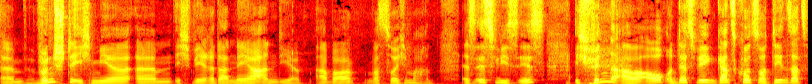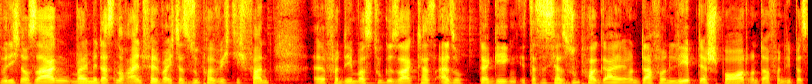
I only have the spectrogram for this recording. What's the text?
ähm, wünschte ich mir, ähm, ich wäre da näher an dir. Aber was soll ich machen? Es ist, wie es ist. Ich finde aber auch, und deswegen ganz kurz noch den Satz will ich noch sagen, weil mir das noch einfällt, weil ich das super wichtig fand, äh, von dem, was du gesagt hast. Also, dagegen, das ist ja super geil und davon lebt der Sport und davon lebt das.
